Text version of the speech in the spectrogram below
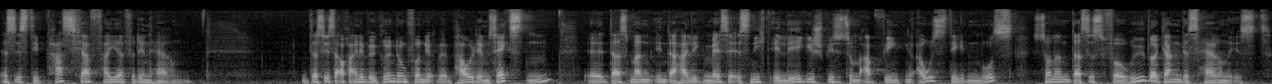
es ist die Pascha-Feier für den Herrn. Das ist auch eine Begründung von Paul VI., äh, dass man in der Heiligen Messe es nicht elegisch bis zum Abwinken ausdehnen muss, sondern dass es Vorübergang des Herrn ist.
